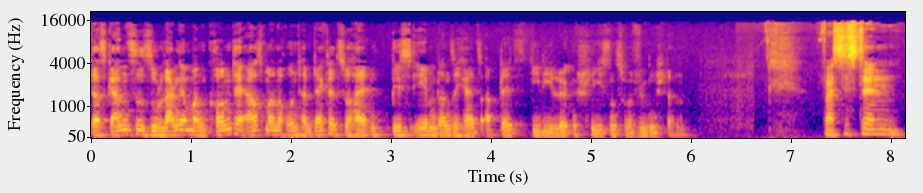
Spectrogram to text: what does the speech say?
das Ganze, solange man konnte, erstmal noch unterm Deckel zu halten, bis eben dann Sicherheitsupdates, die die Lücken schließen, zur Verfügung standen. Was ist denn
